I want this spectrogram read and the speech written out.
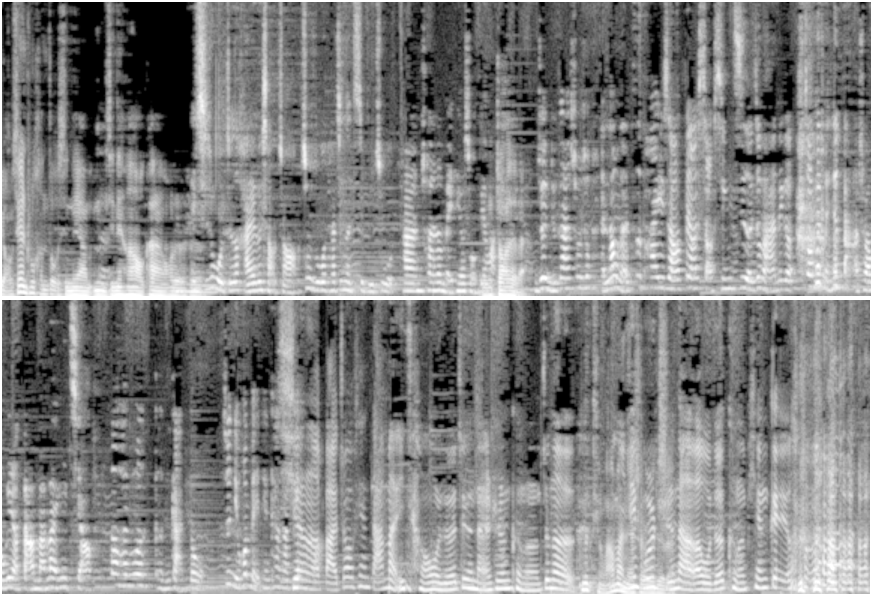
表现出很走心的样子，嗯，今天很好看，或者哎，其实我觉得还有一个小招，就如果他真的记不住他穿的每天有什么变化，照下来。你就你就跟他说说，哎，让我们来自拍一张非常小心机的，就把他那个照片每天打出来。我跟你讲，打满满一墙，那他会很感动。就你会每天看看天呐，变化。把照片打满一墙，我觉得这个男生可能真的那挺浪漫已经不是直男了，我觉得可能偏 gay 了。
